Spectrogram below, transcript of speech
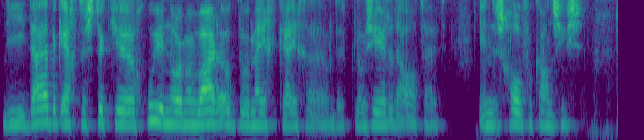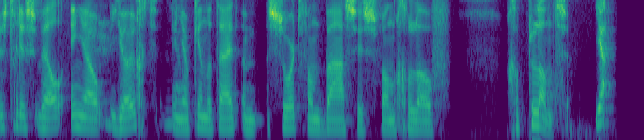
die, daar heb ik echt een stukje goede normen en waarden ook door meegekregen. Want ik logeerde daar altijd in de schoolvakanties. Dus er is wel in jouw jeugd, in jouw kindertijd, een soort van basis van geloof geplant. Ja,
